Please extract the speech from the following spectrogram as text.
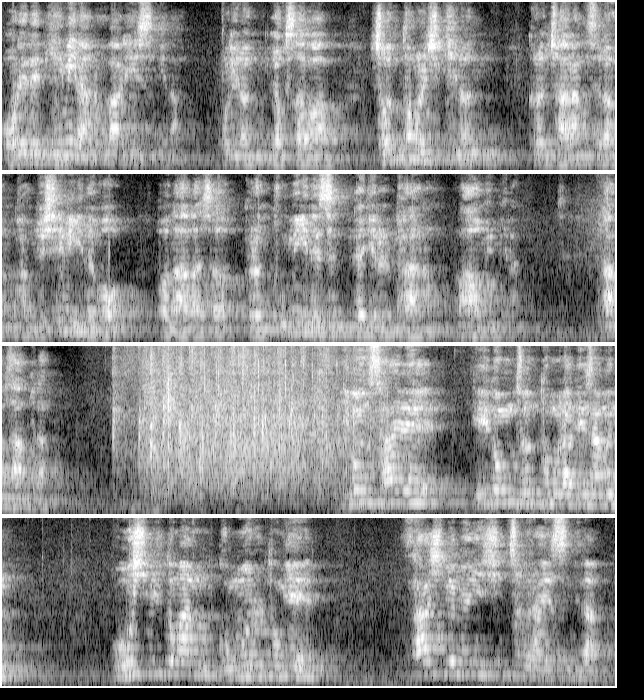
오래된 힘이라는 말이 있습니다. 우리는 역사와 전통을 지키는 그런 자랑스러운 광주 시민이 되고 더 나아가서 그런 국민이 됐- 되기를 바라는 마음입니다. 감사합니다. 이번 4회 대동 전통문화 대상은 50일 동안 공모를 통해 40여 명이 신청을 하였습니다.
